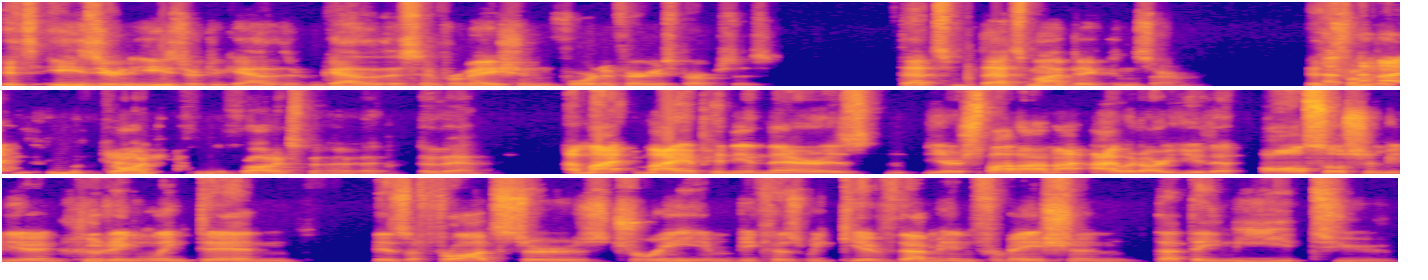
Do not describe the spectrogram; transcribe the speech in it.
it's easier and easier to gather gather this information for nefarious purposes. That's that's my big concern. It's from the, I, from the fraud from the fraud exp- uh, event. Uh, my my opinion there is you're spot on. I, I, would argue that all social media, including LinkedIn, is a fraudster's dream because we give them information that they need to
